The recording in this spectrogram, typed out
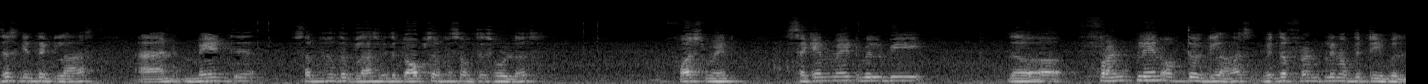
just get the glass and mate the surface of the glass with the top surface of these holders. First mate. Second mate will be the front plane of the glass with the front plane of the table.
